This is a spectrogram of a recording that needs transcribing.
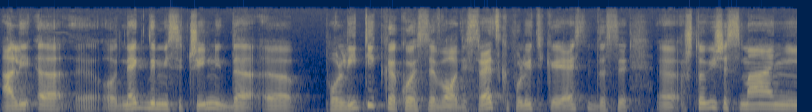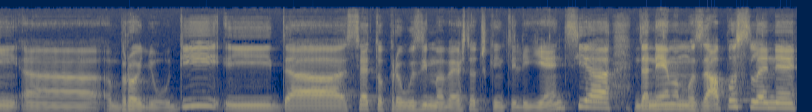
ali uh, negde mi se čini da uh, politika koja se vodi, svetska politika jeste da se e, što više smanji e, broj ljudi i da sve to preuzima veštačka inteligencija, da nemamo zaposlene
